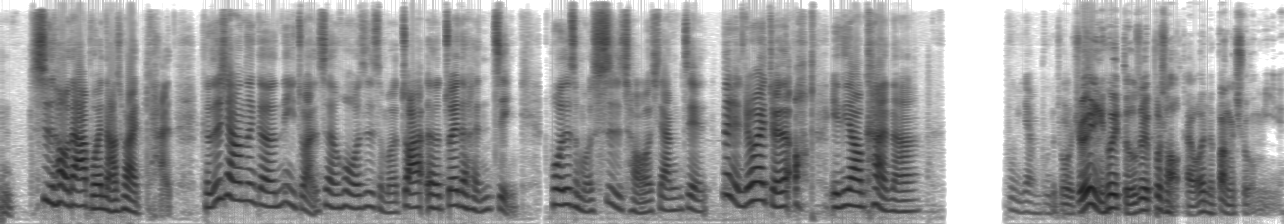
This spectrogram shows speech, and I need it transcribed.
嗯，事后大家不会拿出来谈。可是像那个逆转胜或者是什么抓呃追得很紧，或者是什么世仇相见，那个你就会觉得哦，一定要看啊。不一样，不一样。我觉得你会得罪不少台湾的棒球迷，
